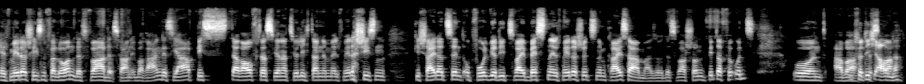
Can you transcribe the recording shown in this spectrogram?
Elfmeterschießen verloren. Das war, das war ein überragendes Jahr, bis darauf, dass wir natürlich dann im Elfmeterschießen gescheitert sind, obwohl wir die zwei besten Elfmeterschützen im Kreis haben. Also das war schon bitter für uns. Und aber und für dich auch, ne?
